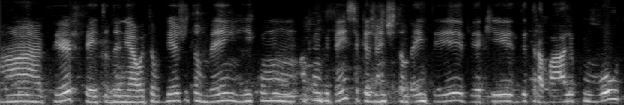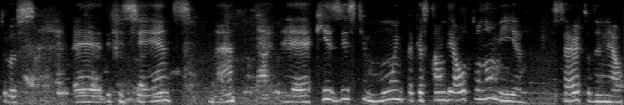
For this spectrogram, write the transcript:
Ah, perfeito, Daniel. Então vejo também e com a convivência que a gente também teve aqui de trabalho com outros é, deficientes, né? É, que existe muita questão de autonomia, certo, Daniel?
